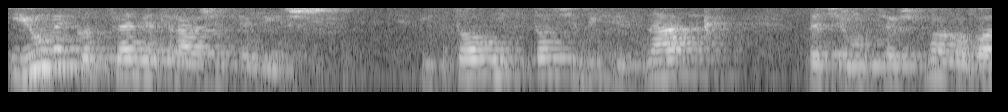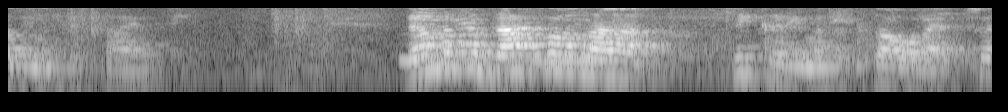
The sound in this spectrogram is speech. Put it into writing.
I uvek od sebe tražite više. I to, to će biti znak da ćemo se još mnogo godina sastajati. Veoma sam zahvalna slikarima za ovo veče.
